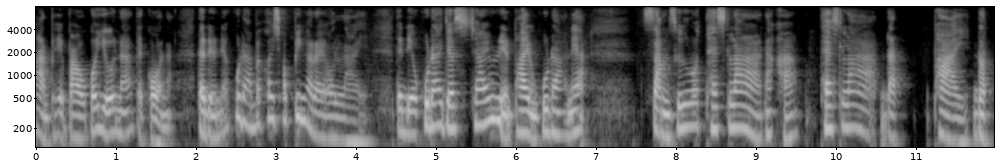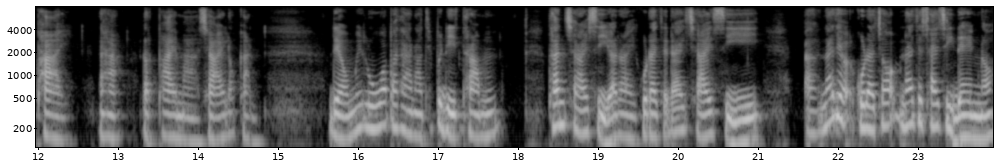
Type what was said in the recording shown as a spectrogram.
ผ่านเพย์เปาก็เยอะนะ แต่ก่อนอะแต่เดี๋ยวนี้คูดาไม่ค่อยช้อปปิ้งอะไรออนไลน์ แต่เดี๋ยวคูดาจะใช้เหรียญพายของคูดาเนี่ยสั่งซื้อรถเทสลานะคะเทสลาดัดพายดอทพายนะคะดอทพายมาใช้แล้วกัน เดี๋ยวไม่รู้ว่าประธานาธิบดีทรัมป์ท่านใช้สีอะไรคุณดาจะได้ใช้สีน่าจะคุณดาชอบน่าจะใช้สีแดงเนาะ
